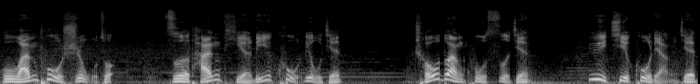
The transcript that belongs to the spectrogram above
古玩铺十五座，紫檀铁犁库六间，绸缎库四间，玉器库两间，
